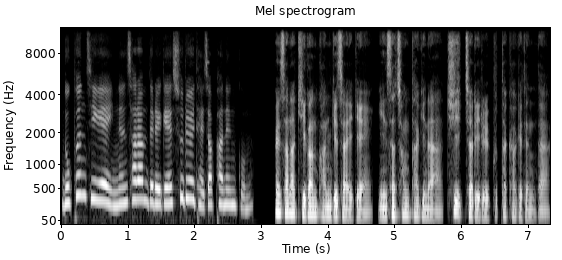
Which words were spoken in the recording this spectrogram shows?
높은 지위에 있는 사람들에게 술을 대접하는 꿈. 회사나 기관 관계자에게 인사청탁이나 취직 자리를 부탁하게 된다.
